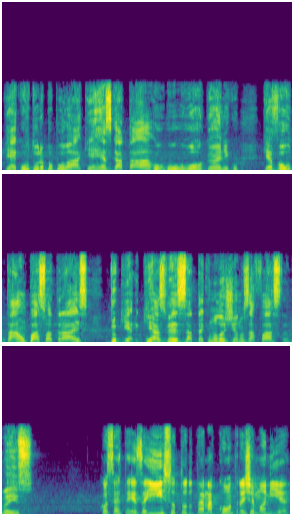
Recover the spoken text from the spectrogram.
que é cultura popular, que é resgatar o, o, o, orgânico, que é voltar um passo atrás do que, que às vezes a tecnologia nos afasta, não é isso? Com certeza. E isso tudo está na contra-hegemonia.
